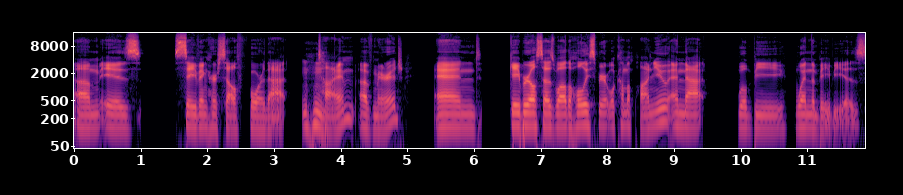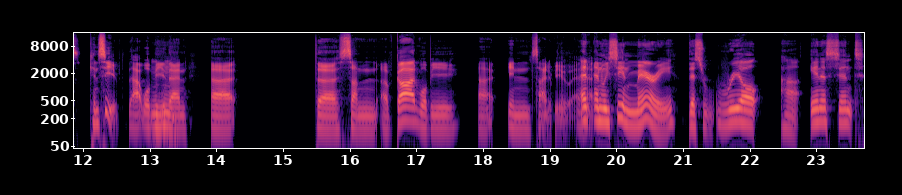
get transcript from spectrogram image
um, is saving herself for that Mm-hmm. time of marriage. And Gabriel says, Well, the Holy Spirit will come upon you, and that will be when the baby is conceived. That will be Mhm. then uh, the Son of God will be uh, inside of you. And that- and we see in Mary this real uh, innocent,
